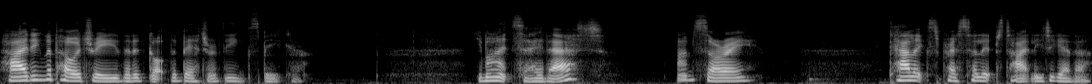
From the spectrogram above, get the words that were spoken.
hiding the poetry that had got the better of the ink speaker. You might say that. I'm sorry. Calix pressed her lips tightly together.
